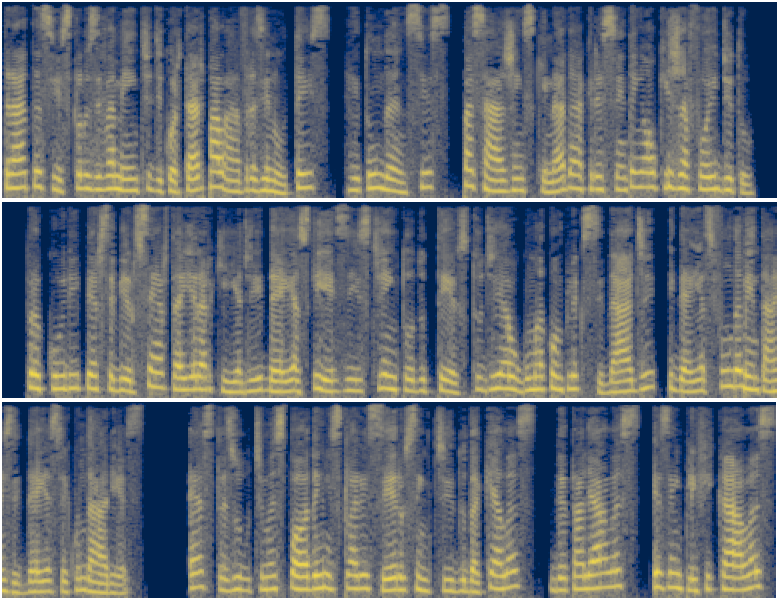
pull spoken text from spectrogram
Trata-se exclusivamente de cortar palavras inúteis, redundâncias, passagens que nada acrescentem ao que já foi dito. Procure perceber certa hierarquia de ideias que existe em todo texto de alguma complexidade, ideias fundamentais e ideias secundárias. Estas últimas podem esclarecer o sentido daquelas, detalhá-las, exemplificá-las,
